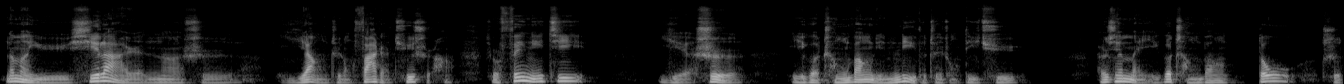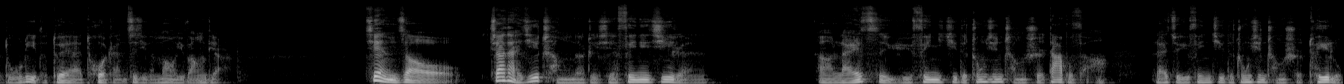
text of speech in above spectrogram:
那么与希腊人呢是一样，这种发展趋势哈，就是腓尼基也是一个城邦林立的这种地区，而且每一个城邦都是独立的对外拓展自己的贸易网点建造迦太基城的这些腓尼基人啊，来自于腓尼基的中心城市，大部分啊。来自于腓尼基的中心城市推罗。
